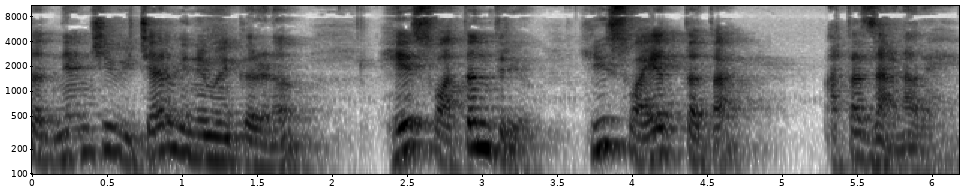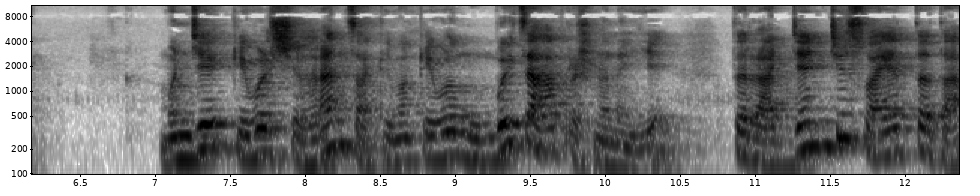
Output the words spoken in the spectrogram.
तज्ज्ञांशी विचार विनिमय करणं हे स्वातंत्र्य ही स्वायत्तता आता जाणार आहे. म्हणजे केवळ शहरांचा किंवा केवळ मुंबईचा हा प्रश्न नाहीये तर राज्यांची स्वायत्तता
